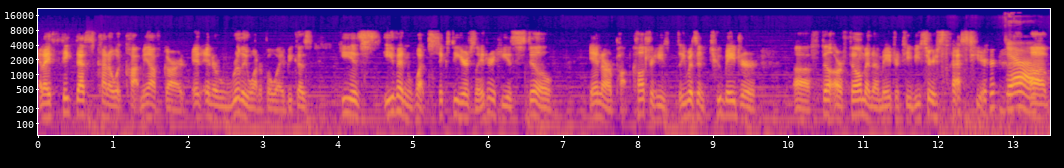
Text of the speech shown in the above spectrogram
and I think that's kind of what caught me off guard in, in, a really wonderful way because he is even what sixty years later he is still in our pop culture. He's he was in two major uh, film or film and a major TV series last year. Yeah. Um,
